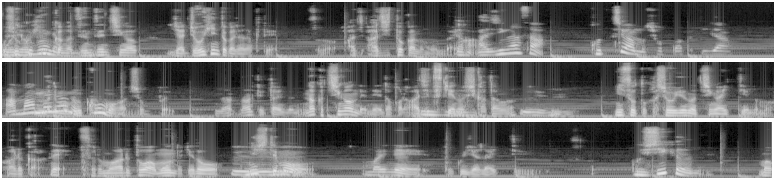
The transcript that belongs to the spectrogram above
お食文化が全然違う。いや、上品とかじゃなくて、その味、味とかの問題。だから味がさ、こっちはもうしょっぱ口じゃん。甘まめあでも向なのかこうもしょっぱい。な、なんて言ったらいいんだろう。なんか違うんだよね。だから味付けの仕方が。うん。うん味噌とか醤油の違いっていうのもあるからね。それもあるとは思うんだけど、うんにしても、あんまりね、得意じゃないっていう。美味しいけどね。まあ、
